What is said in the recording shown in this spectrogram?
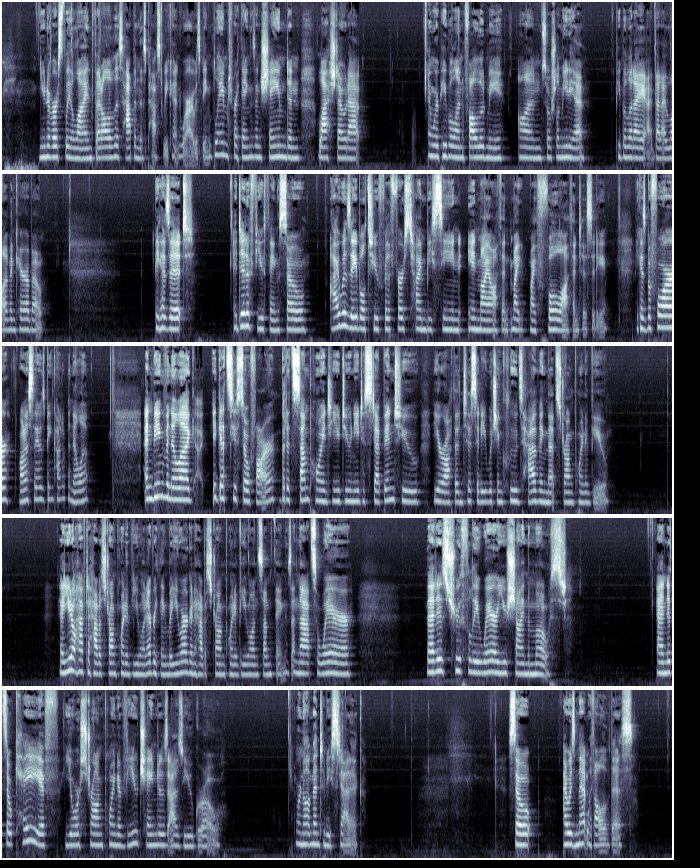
universally aligned that all of this happened this past weekend where I was being blamed for things and shamed and lashed out at, and where people unfollowed me on social media, people that I that I love and care about. Because it it did a few things. So I was able to for the first time be seen in my authentic my my full authenticity. Because before, honestly, I was being kind of vanilla and being vanilla, it gets you so far, but at some point, you do need to step into your authenticity, which includes having that strong point of view. Now, you don't have to have a strong point of view on everything, but you are going to have a strong point of view on some things. And that's where, that is truthfully where you shine the most. And it's okay if your strong point of view changes as you grow. We're not meant to be static. So I was met with all of this.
